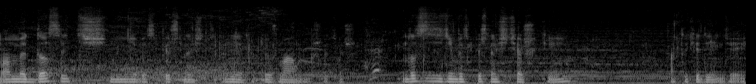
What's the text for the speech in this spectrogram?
mamy dosyć niebezpieczne ścieżki. Nie, to, już mamy przecież. Dosyć niebezpieczne ścieżki. A to kiedy indziej.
